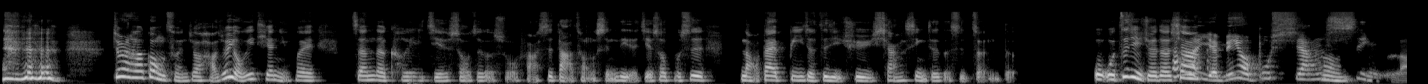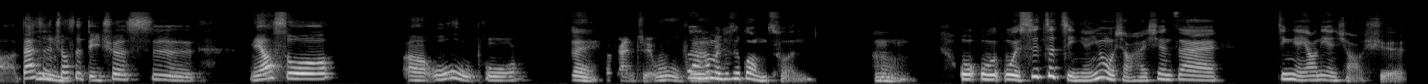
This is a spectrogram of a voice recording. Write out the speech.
就让它共存就好。就有一天你会真的可以接受这个说法，是打从心底的接受，不是脑袋逼着自己去相信这个是真的。我我自己觉得，像也没有不相信啦，但是就是的确是你要说，呃，五五坡对感觉五五坡，他们就是共存，嗯。我我我是这几年，因为我小孩现在今年要念小学，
